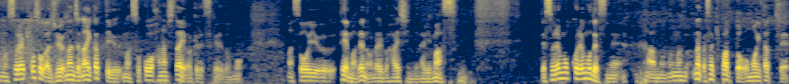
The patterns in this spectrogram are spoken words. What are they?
まあ、それこそが重要なんじゃないかっていう、まあ、そこを話したいわけですけれども、まあ、そういうテーマでのライブ配信になります。で、それもこれもですね、あの、ま、なんかさっきパッと思い立って、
